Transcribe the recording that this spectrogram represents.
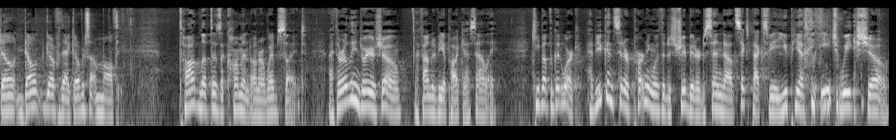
Don't don't go for that. Go for something malty. Todd left us a comment on our website. I thoroughly enjoy your show. I found it via Podcast Alley. Keep up the good work. Have you considered partnering with a distributor to send out six packs via UPS for each week's show?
